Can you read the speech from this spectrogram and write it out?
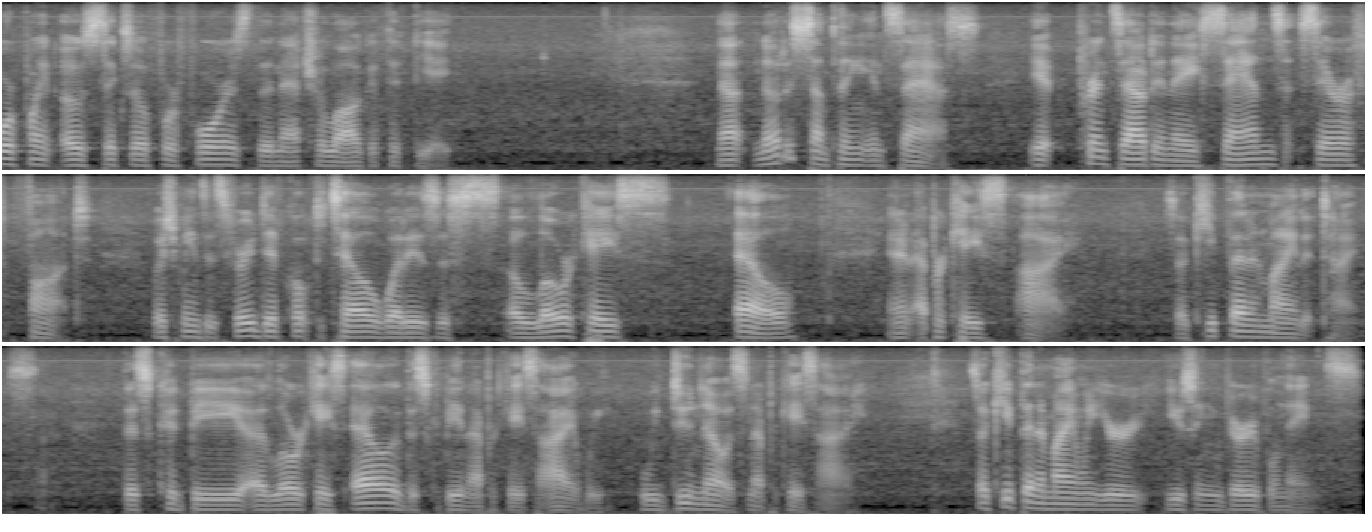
4.06044 is the natural log of 58. Now notice something in SAS. It prints out in a sans serif font, which means it's very difficult to tell what is a, a lowercase L and an uppercase I. So keep that in mind at times. This could be a lowercase l or this could be an uppercase I. We, we do know it's an uppercase I. So keep that in mind when you're using variable names.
